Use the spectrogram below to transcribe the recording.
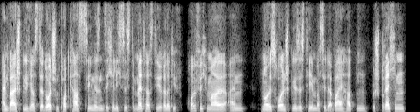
Ein Beispiel hier aus der deutschen Podcast-Szene sind sicherlich System Matters, die relativ häufig mal ein neues Rollenspielsystem, was sie dabei hatten, besprechen,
